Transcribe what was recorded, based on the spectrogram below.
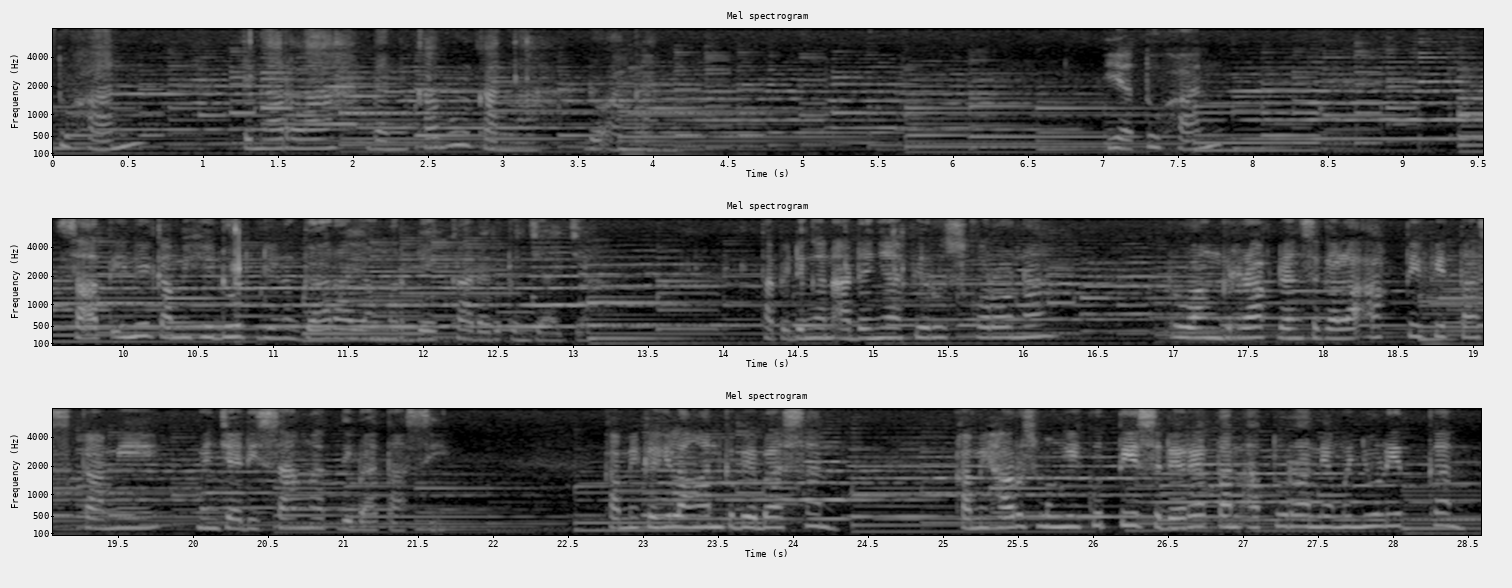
Tuhan, dengarlah dan kabulkanlah doa kami. Ya Tuhan, saat ini kami hidup di negara yang merdeka dari penjajah. Tapi dengan adanya virus corona, ruang gerak dan segala aktivitas kami menjadi sangat dibatasi. Kami kehilangan kebebasan. Kami harus mengikuti sederetan aturan yang menyulitkan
